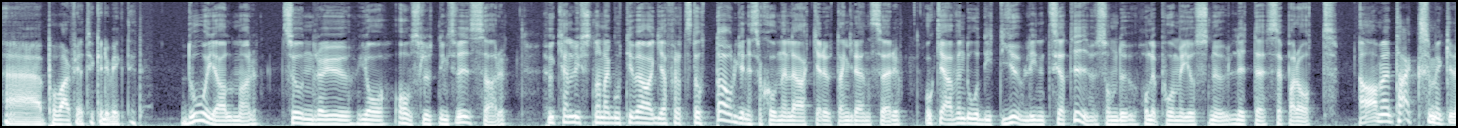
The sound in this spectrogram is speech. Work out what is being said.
Eh, på varför jag tycker det är viktigt. Då Hjalmar, så undrar ju jag avslutningsvis här, hur kan lyssnarna gå tillväga för att stötta organisationen Läkare Utan Gränser och även då ditt julinitiativ som du håller på med just nu lite separat? Ja, men tack så mycket.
